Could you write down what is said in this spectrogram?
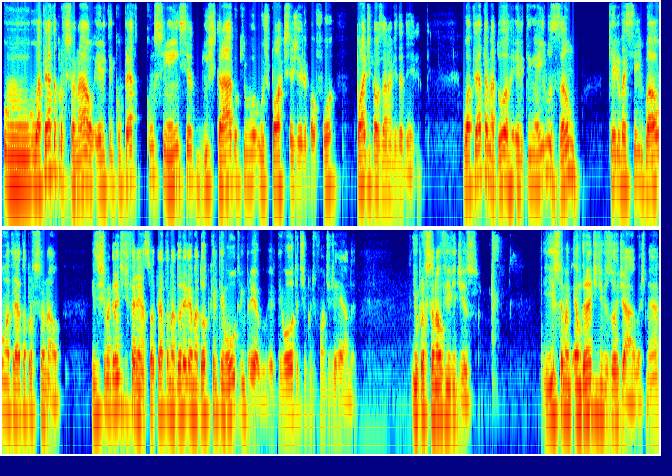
o, o, atleta profissional ele tem completa consciência do estrago que o, o esporte, seja ele qual for, pode causar na vida dele. O atleta amador ele tem a ilusão que ele vai ser igual a um atleta profissional. Existe uma grande diferença. O atleta amador ele é amador porque ele tem outro emprego, ele tem outro tipo de fonte de renda. E o profissional vive disso. E isso é, uma, é um grande divisor de águas, né?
